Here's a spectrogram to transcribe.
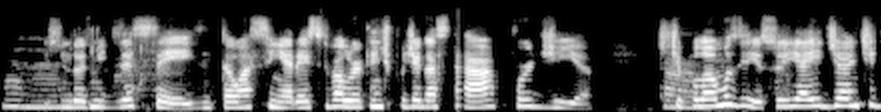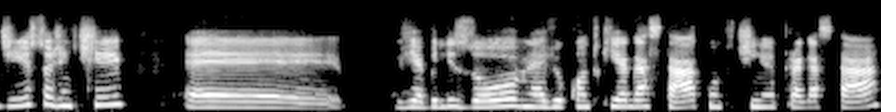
Uhum. Isso em 2016. Então, assim, era esse valor que a gente podia gastar por dia. Tá. Estipulamos isso. E aí, diante disso, a gente é, viabilizou, né, viu quanto que ia gastar, quanto tinha para gastar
